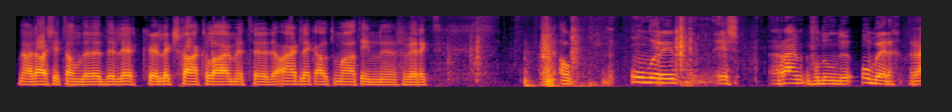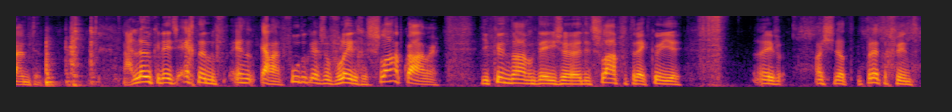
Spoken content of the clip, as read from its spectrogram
Nou, daar zit dan de, de lek, lekschakelaar met eh, de aardlekautomaat in eh, verwerkt. En ook onderin is ruim voldoende opbergruimte. Nou, leuke, dit is echt een, een- ja, voelt ook echt zo'n volledige slaapkamer. Je kunt namelijk deze, dit slaapvertrek kun je even, als je dat prettig vindt,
